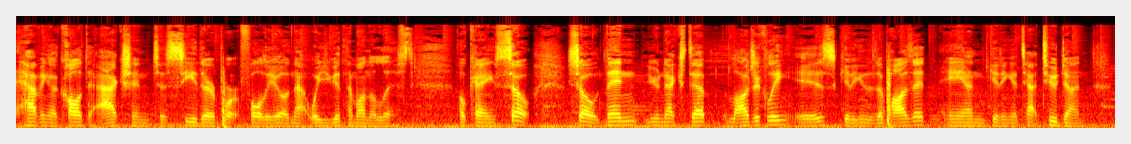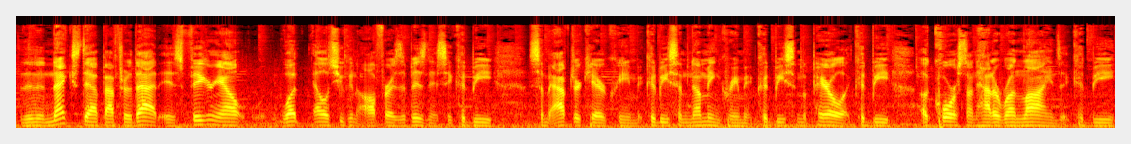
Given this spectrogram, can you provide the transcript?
having a call to action to see their portfolio, and that way you get them on the list. Okay, so so then your next step logically is getting the deposit and getting a tattoo done. And then the next step after that is figuring out what else you can offer as a business. It could be some aftercare cream, it could be some numbing cream, it could be some apparel, it could be a course on how to run lines, it could be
